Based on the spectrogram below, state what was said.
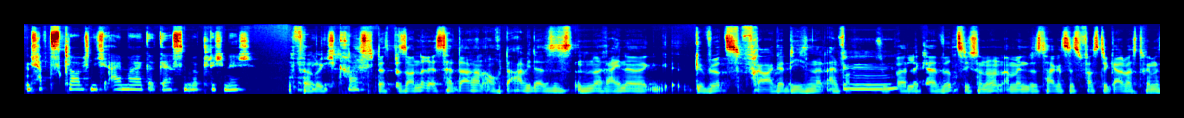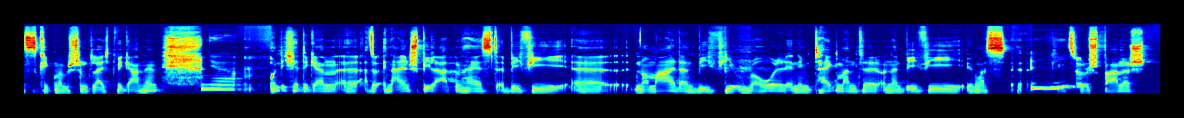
ich habe das, glaube ich, nicht einmal gegessen, wirklich nicht. Verrückt. Krass. Das Besondere ist halt daran auch da wieder, es ist eine reine Gewürzfrage. Die sind halt einfach mm. super lecker würzig. So, ne? Und am Ende des Tages ist fast egal, was drin ist. Das kriegt man bestimmt leicht vegan hin. Ja. Und ich hätte gern, äh, also in allen Spielarten heißt Beefy äh, normal, dann Beefy Roll in dem Teigmantel und dann Beefy irgendwas, äh, mhm. klingt so spanisch,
